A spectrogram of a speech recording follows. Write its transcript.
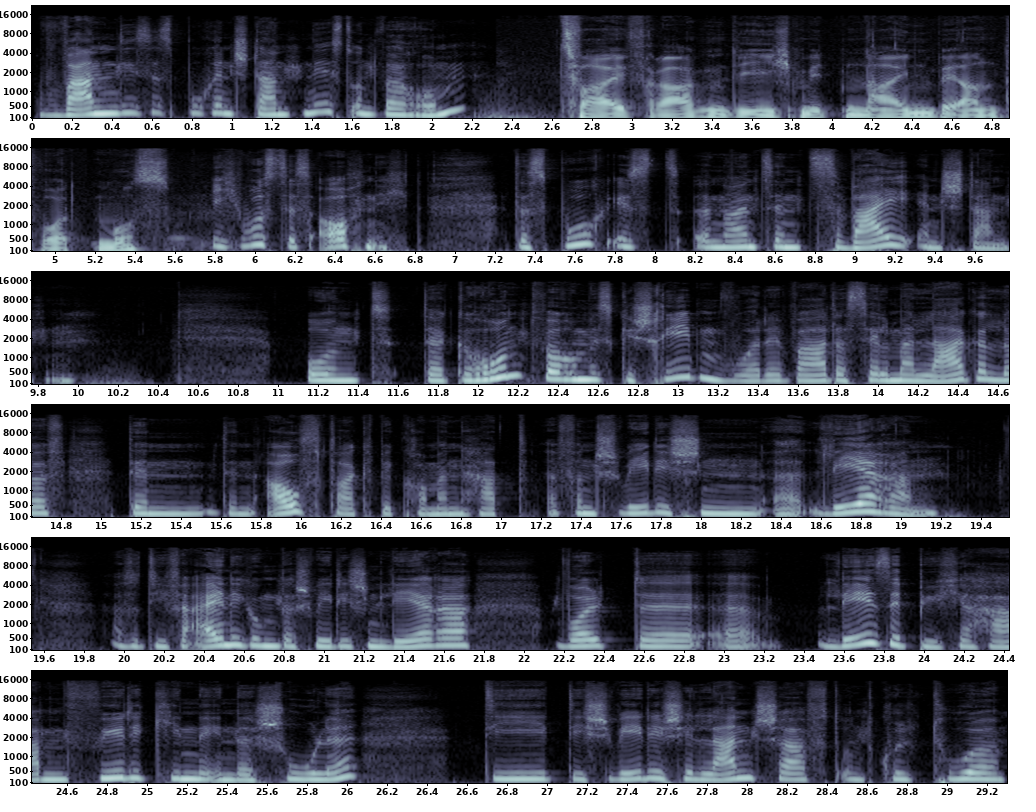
wann dieses Buch entstanden ist und warum? Zwei Fragen, die ich mit Nein beantworten muss. Ich wusste es auch nicht. Das Buch ist 1902 äh, entstanden. Und der Grund, warum es geschrieben wurde, war, dass Selma Lagerlöf den, den Auftrag bekommen hat von schwedischen äh, Lehrern. Also die Vereinigung der schwedischen Lehrer wollte äh, Lesebücher haben für die Kinder in der Schule, die die schwedische Landschaft und Kultur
